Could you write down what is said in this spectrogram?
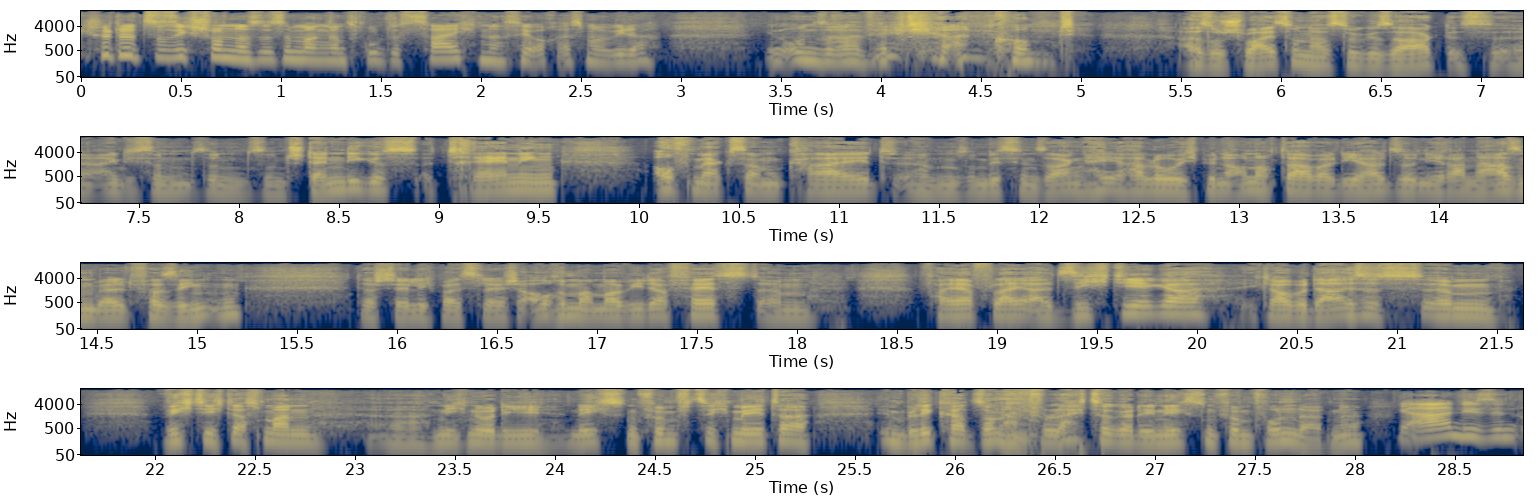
Schüttelt sie sich schon, das ist immer ein ganz gutes Zeichen, dass sie auch erstmal wieder in unserer Welt hier ankommt. Also Schweißhund hast du gesagt, ist äh, eigentlich so ein, so, ein, so ein, ständiges Training, Aufmerksamkeit, ähm, so ein bisschen sagen, hey, hallo, ich bin auch noch da, weil die halt so in ihrer Nasenwelt versinken. Das stelle ich bei Slash auch immer mal wieder fest. Ähm, Firefly als Sichtjäger, ich glaube, da ist es ähm, wichtig, dass man äh, nicht nur die nächsten 50 Meter im Blick hat, sondern vielleicht sogar die nächsten 500. Ne? Ja, die sind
